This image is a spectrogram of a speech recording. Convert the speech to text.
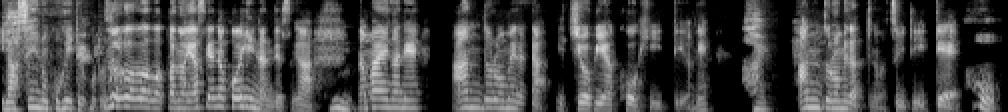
野生のコーヒーということで。そうそうそう、この野生のコーヒーなんですが、うん名前がね、アンドロメダエチオピアコーヒーっていうね、はい。アンドロメダっていうのがついていて、ほう。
